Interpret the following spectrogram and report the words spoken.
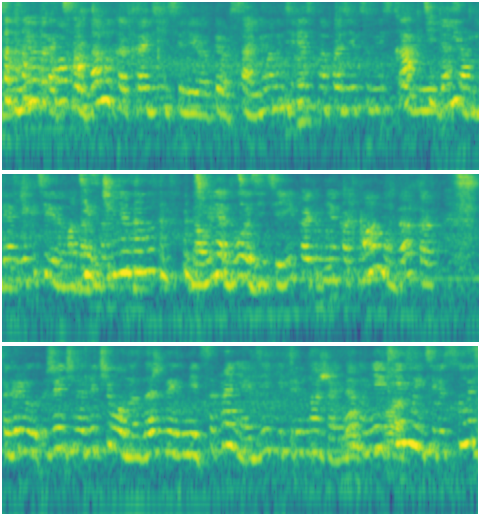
Да. У меня вот такой вопрос, да, мы как родители, во-первых, сами, нам интересна позиция Как инвестирования, тебя и зовут? для Екатерины Мадасова меня зовут. Да, у меня двое детей, как у меня как маму, да, как, я говорю, женщина для чего у нас должны уметь сохранять деньги, приумножать, да, но меня Класс. тема интересует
